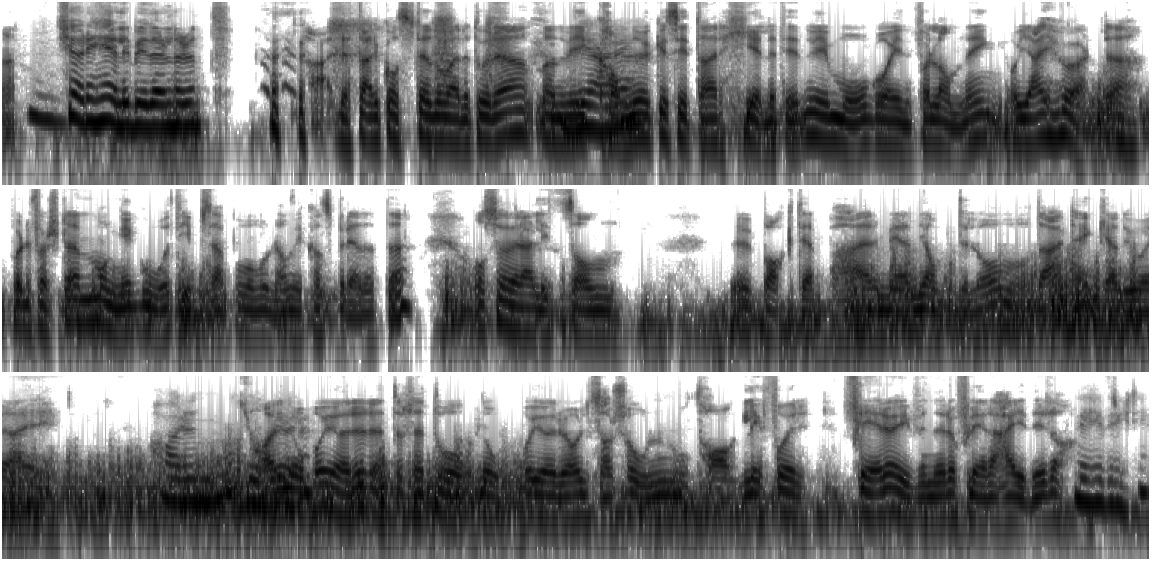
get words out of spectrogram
Ja. Kjøre hele bydelen rundt. Nei, dette er et godt sted å være, Tore, men vi kan jo ikke sitte her hele tiden. Vi må gå inn for landing. Og jeg hørte for det første mange gode tips her på hvordan vi kan spre dette. Og så hører jeg litt sånn eh, bakteppe her med en jantelov, og der tenker jeg du og jeg Har en jobb har en jobb å gjøre. Rett og slett å åpne opp og gjøre organisasjonen mottagelig for flere Øyvinder og flere Heider. Da. Det er helt riktig.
